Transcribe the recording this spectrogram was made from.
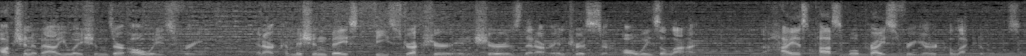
Auction evaluations are always free, and our commission based fee structure ensures that our interests are always aligned. The highest possible price for your collectibles.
